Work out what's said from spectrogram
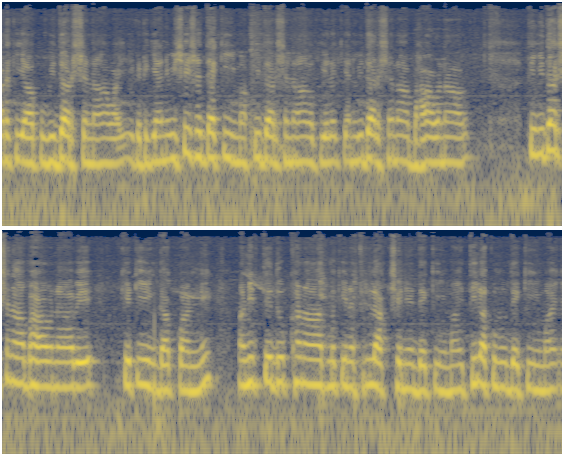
අර කියාපු විදර්ශනාවයි. ඒකට කියන්නේ විශේෂ දැකීමක් විදර්ශනාව කියලා කියන්නේ විදර්ශනා භාවනාව. ඉතින් විදර්ශනා භාවනාවේ කෙටියෙන් දක්වන්නේ අනිත්‍ය දුක්ඛ අනාත්ම කියන ත්‍රිලක්ෂණය දැකීමයි තිලකුණු දැකීමයි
